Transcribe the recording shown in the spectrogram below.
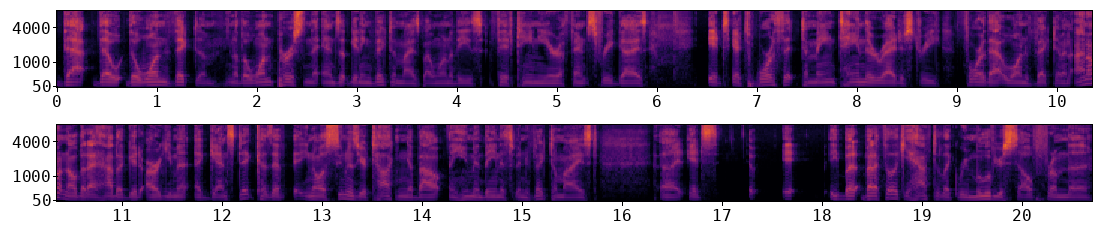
that the the one victim you know the one person that ends up getting victimized by one of these 15 year offense free guys it's it's worth it to maintain their registry for that one victim. And i don't know that i have a good argument against it because if you know as soon as you're talking about a human being that's been victimized uh, it's it, but but i feel like you have to like remove yourself from the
